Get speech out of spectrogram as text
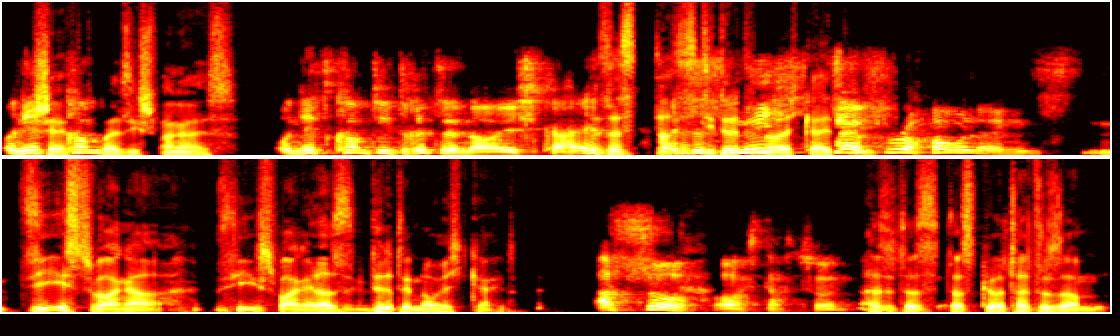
Und jetzt Geschäft, kommt, weil sie schwanger ist. und jetzt kommt die dritte Neuigkeit. Das ist- das ist die dritte nicht Neuigkeit. Seth Rollins. Sie ist schwanger. Sie ist schwanger. Das ist die dritte Neuigkeit. Ach so, oh, ich dachte schon. Also das, das gehört halt zusammen.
